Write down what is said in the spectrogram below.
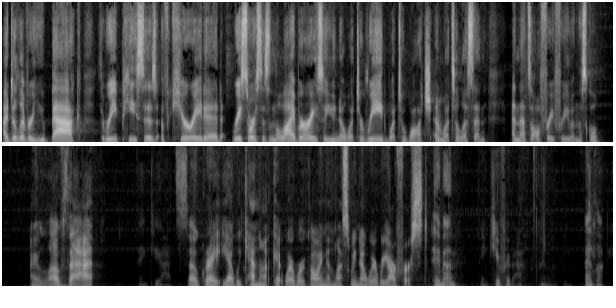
I deliver you back three pieces of curated resources in the library so you know what to read, what to watch, and what to listen. And that's all free for you in the school. I love that. So great. Yeah, we cannot get where we're going unless we know where we are first. Amen. Thank you for that. I love you. I love you.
